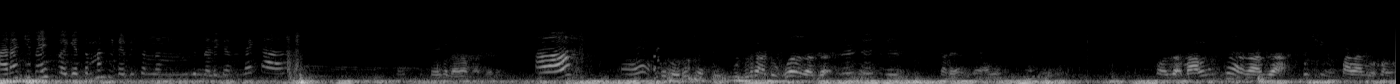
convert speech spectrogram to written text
Karena kita sebagai teman tidak bisa mengendalikan mereka. Kayaknya ke dalam ada deh. halo? Itu lurus ya sih? Mundur aduh gua agak-agak. Terus terus terus Bentar ya, ya, ya. Kalau agak malam tuh agak-agak pusing kepala gua kalau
